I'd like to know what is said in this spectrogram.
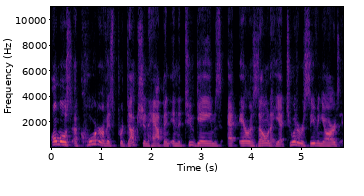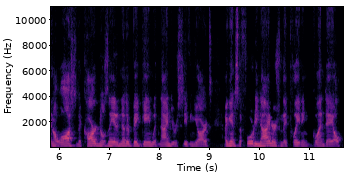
almost a quarter of his production happened in the two games at Arizona. He had 200 receiving yards in a loss to the Cardinals. And they had another big game with 90 receiving yards against the 49ers when they played in Glendale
